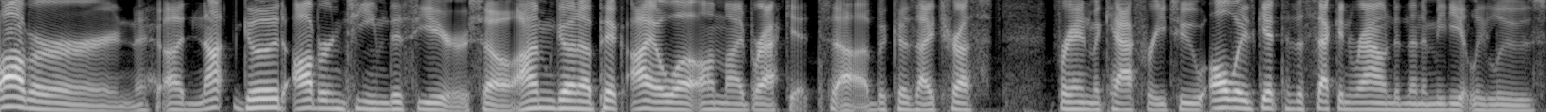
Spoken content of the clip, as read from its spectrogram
Auburn, a not good Auburn team this year. So I'm gonna pick Iowa on my bracket uh, because I trust Fran McCaffery to always get to the second round and then immediately lose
